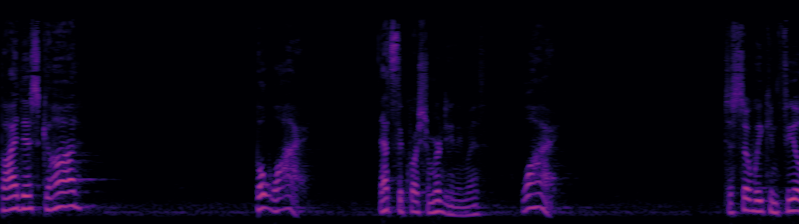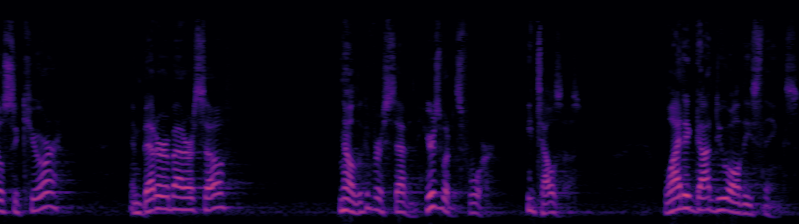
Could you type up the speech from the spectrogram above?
by this God. But why? That's the question we're dealing with. Why? Just so we can feel secure and better about ourselves? No, look at verse 7. Here's what it's for. He tells us. Why did God do all these things?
